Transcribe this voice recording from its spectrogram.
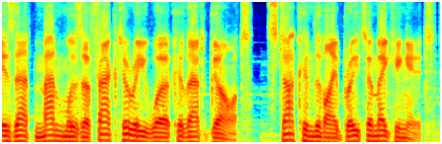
is that man was a factory worker that got stuck in the vibrator making it.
